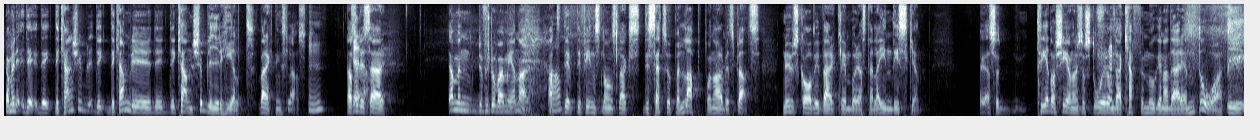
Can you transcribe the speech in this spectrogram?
Ja, men det, det, det, det, kanske, det, det, kan bli, det, kanske blir helt verkningslöst. Mm. Alltså Ja. det är så här, ja men du förstår vad jag menar. Ja. Att det, det finns någon slags, det sätts upp en lapp på en arbetsplats. Nu ska vi verkligen börja ställa in disken. Alltså, tre dagar senare så står ju de där kaffemuggarna där ändå i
